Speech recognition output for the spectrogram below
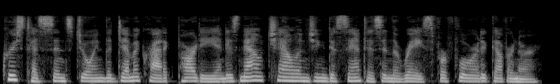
Crist has since joined the Democratic Party and is now challenging DeSantis in the race for Florida governor.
